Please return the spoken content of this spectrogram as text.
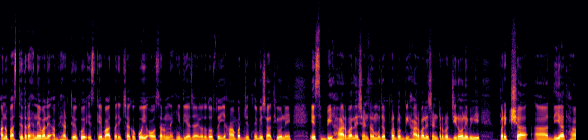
अनुपस्थित रहने वाले अभ्यर्थियों को इसके बाद परीक्षा का कोई अवसर नहीं दिया जाएगा। तो दोस्तों, यहाँ पर जितने भी साथियों ने इस बिहार वाले सेंटर, मुजफ्फरपुर बिहार वाले सेंटर पर जिन्होंने भी परीक्षा दिया था,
